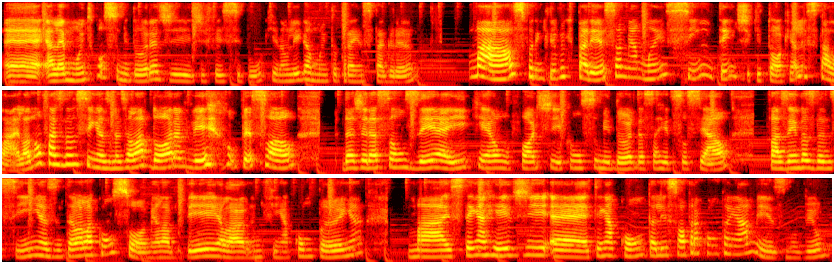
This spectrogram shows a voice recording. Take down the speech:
É, ela é muito consumidora de, de Facebook, não liga muito para Instagram. Mas, por incrível que pareça, minha mãe sim tem TikTok, ela está lá. Ela não faz dancinhas, mas ela adora ver o pessoal da geração Z aí, que é um forte consumidor dessa rede social, fazendo as dancinhas. Então ela consome, ela vê, ela, enfim, acompanha, mas tem a rede, é, tem a conta ali só para acompanhar mesmo, viu?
